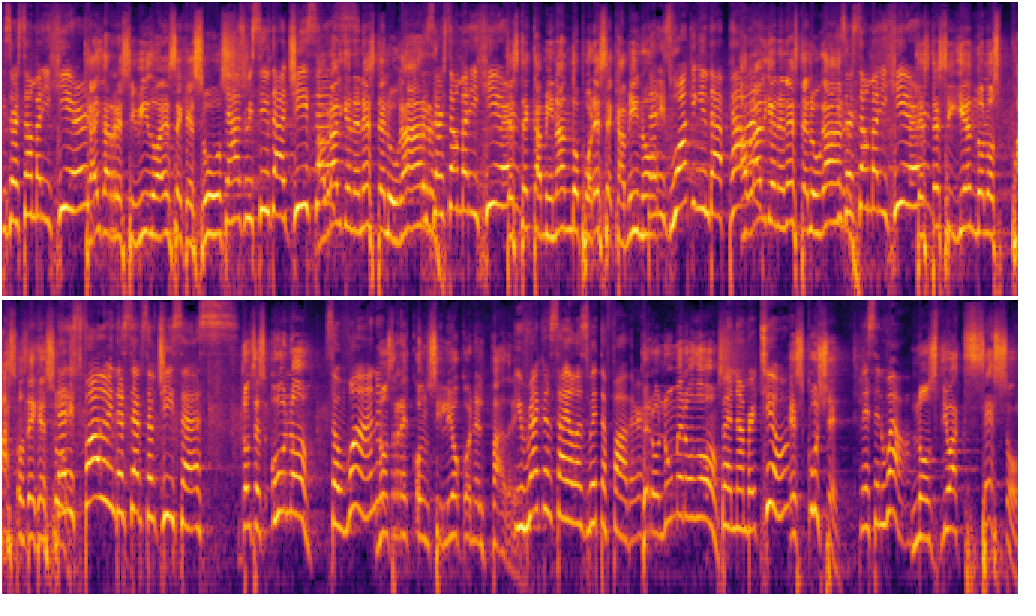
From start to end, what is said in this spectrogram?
Is there somebody here que haya recibido a ese Jesús? that has received that Jesus? ¿Habrá alguien en este lugar there somebody here que esté caminando por ese camino? that is walking in that ¿Habrá path? alguien en este lugar que esté siguiendo los pasos de Jesús? that is following the steps of Jesus? Entonces uno So one, nos reconcilió con el you Padre. reconcile us with the Father. Pero número dos, But number two, escuche, listen well. nos dio acceso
